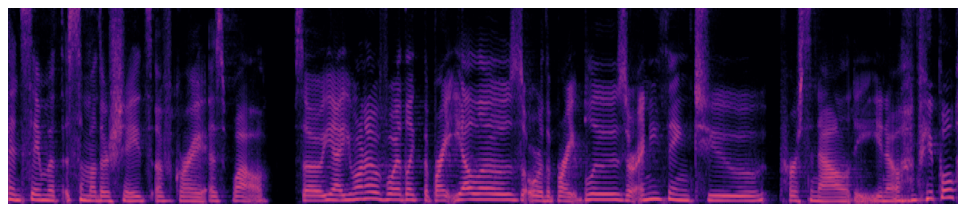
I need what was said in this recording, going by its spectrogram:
And same with some other shades of gray as well. So yeah, you want to avoid like the bright yellows or the bright blues or anything too personality. You know, people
